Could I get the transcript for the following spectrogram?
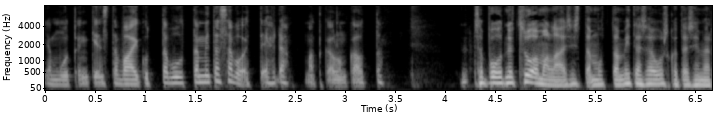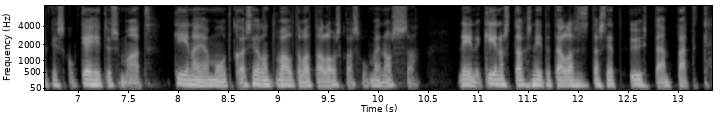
ja muutenkin sitä vaikuttavuutta, mitä sä voit tehdä matkailun kautta. Sä puhut nyt suomalaisista, mutta mitä sä uskot esimerkiksi, kun kehitysmaat, Kiina ja muut, siellä on valtava talouskasvu menossa, niin kiinnostaako niitä tällaisesta asiat yhtään pätkää?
